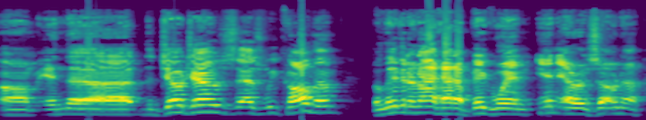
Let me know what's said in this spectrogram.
Um, and the the JoJos, as we call them, believe it or not, had a big win in Arizona.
